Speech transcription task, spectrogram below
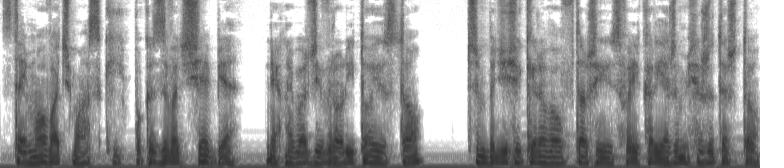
zdejmować maski, pokazywać siebie jak najbardziej w roli. To jest to, czym będzie się kierował w dalszej swojej karierze. Myślę, że też to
